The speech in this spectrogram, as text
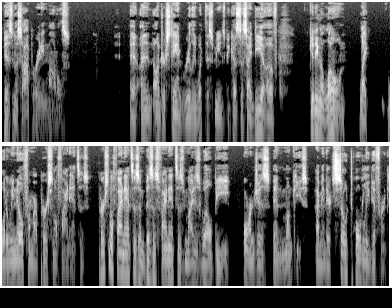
business operating models and, and understand really what this means because this idea of getting a loan, like what do we know from our personal finances? Personal finances and business finances might as well be oranges and monkeys. I mean, they're so totally different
